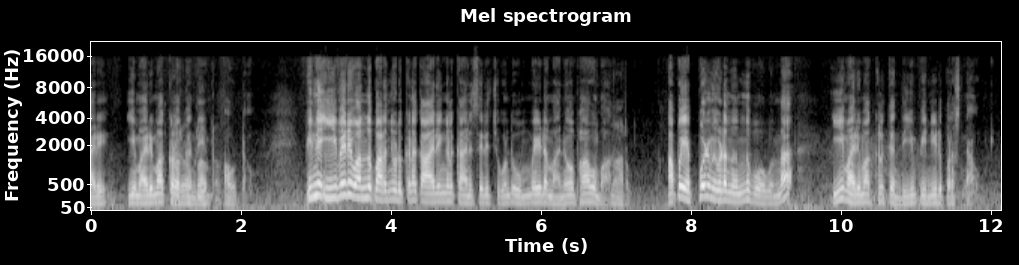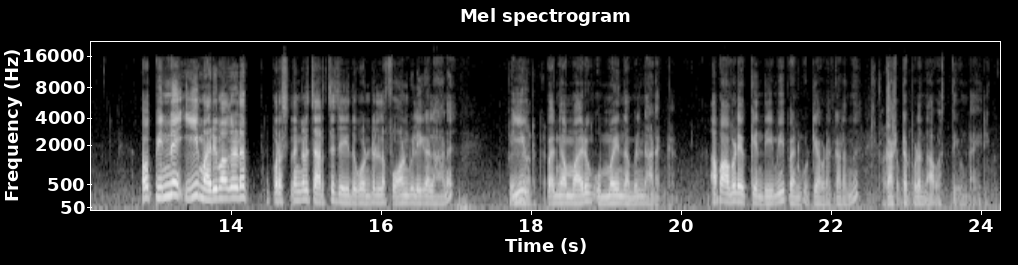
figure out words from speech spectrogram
ആര്? ഈ മരുമക്കളൊക്കെ എന്ത് ചെയ്യും? ഔട്ടാവും. പിന്നെ ഇവർ വന്ന് പറഞ്ഞു കൊടുക്കുന്ന കാര്യങ്ങൾക്ക് കൊണ്ട് ഉമ്മയുടെ മനോഭാവം മാറും. അപ്പോൾ എപ്പോഴും ഇവിടെ നിന്ന് പോകുന്ന ഈ മരുമക്കൾക്ക് എന്ത് ചെയ്യും? പിന്നീട് പ്രശ്നമാവും അപ്പോൾ പിന്നെ ഈ മരുമകളുടെ പ്രശ്നങ്ങൾ ചർച്ച ചെയ്തുകൊണ്ടുള്ള ഫോൺ വിളികളാണ് ഈ പെങ്ങന്മാരും ഉമ്മയും തമ്മിൽ നടക്കുക. അപ്പോൾ അവിടെയൊക്കെ എന്ത് ചെയ്യും? ഈ പെൺകുട്ടി അവിടെ കടന്ന് കഷ്ടപ്പെടുന്ന അവസ്ഥയുണ്ടായിരിക്കും.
